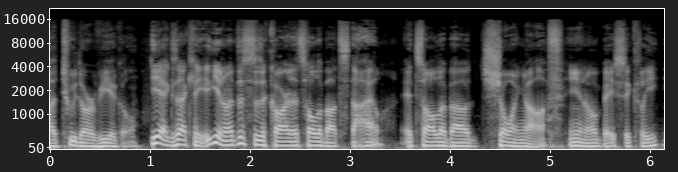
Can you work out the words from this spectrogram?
uh, two door vehicle. Yeah, exactly. You know, this is a car that's all about style. It's all about showing off. You know, basically,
